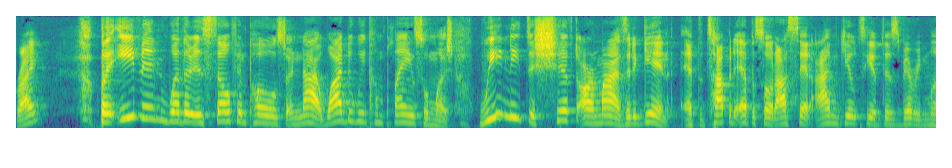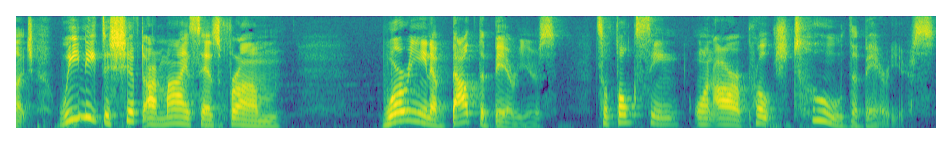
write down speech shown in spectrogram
right? But even whether it's self imposed or not, why do we complain so much? We need to shift our minds. And again, at the top of the episode, I said I'm guilty of this very much. We need to shift our mindsets from worrying about the barriers to focusing on our approach to the barriers.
